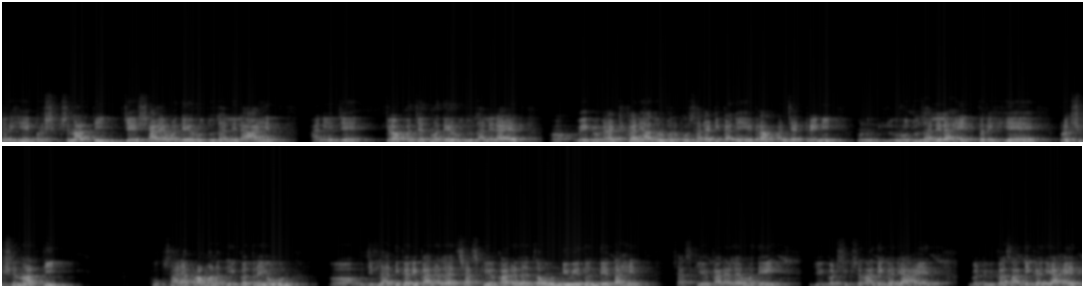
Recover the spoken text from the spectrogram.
तर हे प्रशिक्षणार्थी जे शाळेमध्ये रुजू झालेले आहेत आणि जे ग्रामपंचायतमध्ये रुजू झालेले आहेत वेगवेगळ्या ठिकाणी अजून भरपूर साऱ्या ठिकाणी हे ग्रामपंचायत ट्रेनिंग म्हणून जु- रुजू झालेलं आहे. तर हे प्रशिक्षणार्थी खूप साऱ्या प्रमाणात एकत्र येऊन जिल्हाधिकारी कार्यालयात शासकीय कार्यालयात जाऊन निवेदन देत आहेत. शासकीय कार्यालयामध्ये जे गट शिक्षण अधिकारी आहेत गट विकास अधिकारी आहेत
